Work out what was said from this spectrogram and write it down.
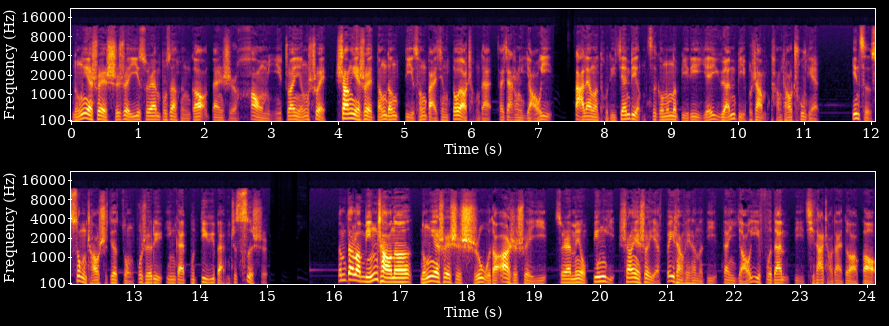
农业税十税一虽然不算很高，但是耗米、专营税、商业税等等底层百姓都要承担。再加上徭役，大量的土地兼并，自耕农的比例也远比不上唐朝初年，因此宋朝时期的总赋税率应该不低于百分之四十。那么到了明朝呢，农业税是十五到二十税一，虽然没有兵役，商业税也非常非常的低，但徭役负担比其他朝代都要高。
